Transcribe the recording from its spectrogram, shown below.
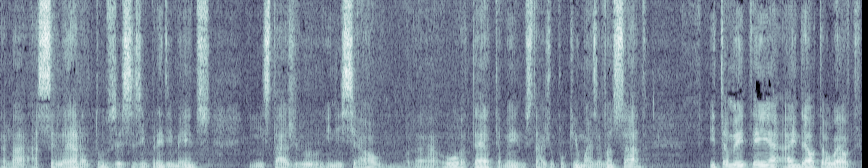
Ela acelera todos esses empreendimentos em estágio inicial uh, ou até também um estágio um pouquinho mais avançado. E também tem a, a Indelta Wealth,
